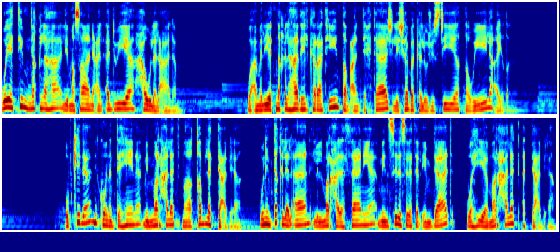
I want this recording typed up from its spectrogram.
ويتم نقلها لمصانع الأدوية حول العالم. وعملية نقل هذه الكراتين طبعا تحتاج لشبكة لوجستية طويلة أيضا. وبكذا نكون انتهينا من مرحلة ما قبل التعبئة وننتقل الآن للمرحلة الثانية من سلسلة الإمداد وهي مرحلة التعبئة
